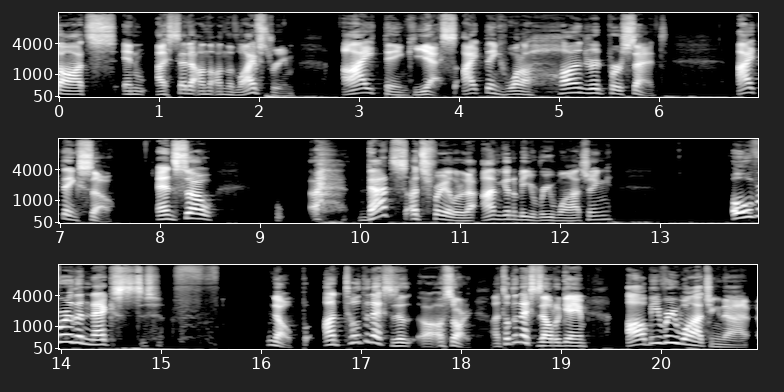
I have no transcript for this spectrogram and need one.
thoughts, and I said it on the, on the live stream, I think yes. I think 100%. I think so. And so uh, that's a trailer that I'm going to be rewatching over the next no, until the next uh, sorry, until the next Zelda game, I'll be rewatching that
